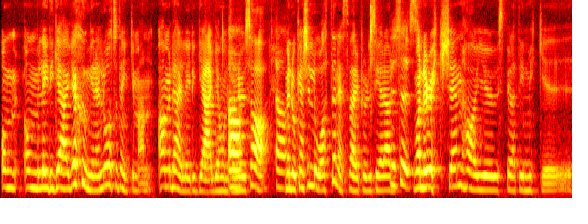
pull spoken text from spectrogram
om, om Lady Gaga sjunger en låt så tänker man ja ah, men det här är Lady Gaga, hon är Ja. från USA. Ja. Men då kanske låten är Sverigeproducerad. Precis. One Direction har ju spelat in mycket i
